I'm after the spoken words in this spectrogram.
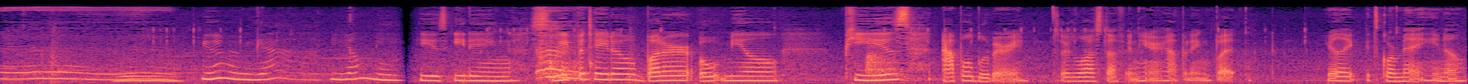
Mm. Ooh, yeah, yummy. He is eating sweet potato, butter, oatmeal, peas, apple, blueberry. So there's a lot of stuff in here happening, but you're like, it's gourmet, you know?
